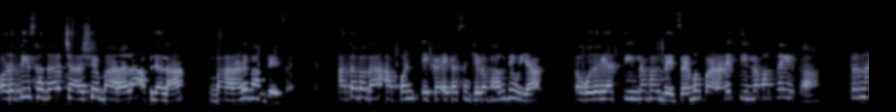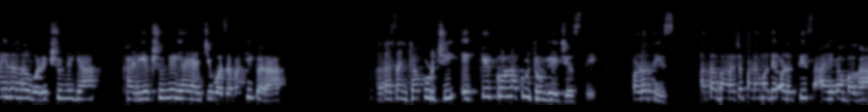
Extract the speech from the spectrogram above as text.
अडतीस हजार चारशे बाराला आपल्याला बाराने भाग द्यायचा आहे. आता बघा आपण एका एका संख्येला भाग देऊया. अगोदर या तीनला भाग द्यायचा आहे मग बाराने तीनला भाग जाईल का? तर नाही जाणार वर एक शून्य घ्या खाली एक शून्य घ्या यांची वजाबाकी करा. आता संख्या पुढची एक एक करून आपण उतरून घ्यायची असते. अडतीस. आता बाराच्या पाड्यामध्ये अडतीस आहे का बघा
